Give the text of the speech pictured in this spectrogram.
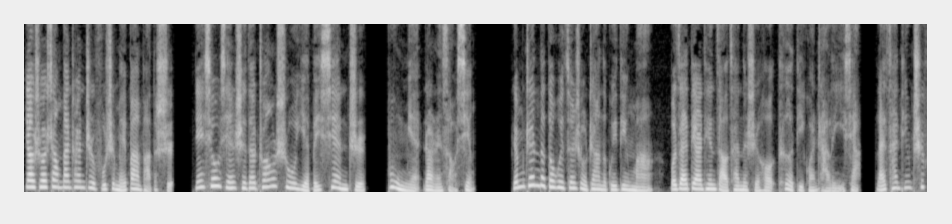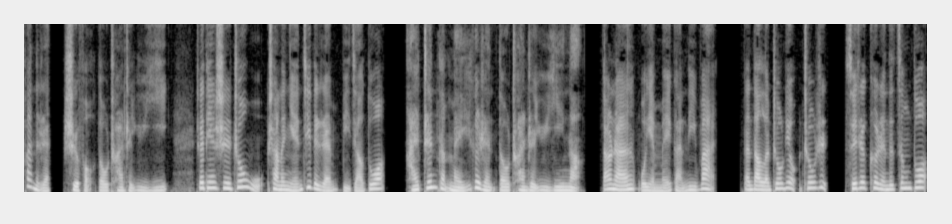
要说上班穿制服是没办法的事，连休闲时的装束也被限制，不免让人扫兴。人们真的都会遵守这样的规定吗？我在第二天早餐的时候特地观察了一下，来餐厅吃饭的人是否都穿着浴衣。这天是周五，上了年纪的人比较多，还真的每一个人都穿着浴衣呢。当然，我也没敢例外。但到了周六、周日，随着客人的增多，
